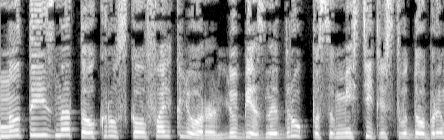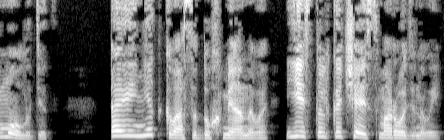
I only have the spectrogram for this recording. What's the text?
«Ну ты и знаток русского фольклора, любезный друг по совместительству добрый молодец. А и нет кваса духмяного, есть только чай смородиновый.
